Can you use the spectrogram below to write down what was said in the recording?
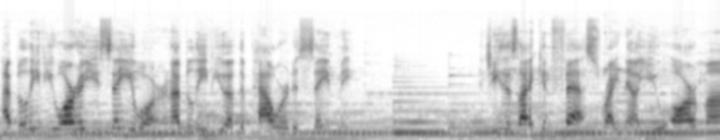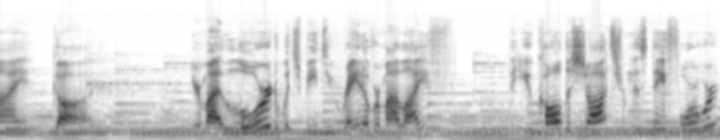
I believe you are who you say you are, and I believe you have the power to save me. And Jesus, I confess right now, you are my God. You're my Lord, which means you reign over my life, that you call the shots from this day forward,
